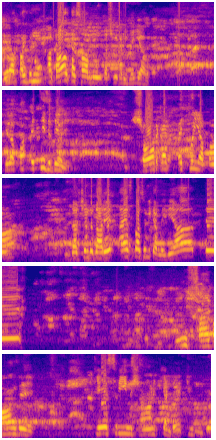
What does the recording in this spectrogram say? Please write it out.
ਫਿਰ ਆਪਾਂ ਇਧਰ ਨੂੰ ਅਕਾਲ ਤਖਤ ਸਾਹਿਬ ਨੂੰ ਦਰਸ਼ਨ ਕਰੀਦੇ ਜੀ ਆਓ ਫਿਰ ਆਪਾਂ ਇੱਥੇ ਹੀ ਸਿੱਧੇ ਹੋ ਜੀ ਸ਼ਾਰਟਕਟ ਇੱਥੋਂ ਹੀ ਆਪਾਂ ਦਰਸ਼ਨ ਦਿਦਾਰੇ ਇਸ ਪਾਸੇ ਵੀ ਕਰ ਲਈਦੇ ਆ ਤੇ ਗੁਰੂ ਸਾਹਿਬਾਨ ਦੇ ਕੇਸਰੀ ਨਿਸ਼ਾਨ ਝੰਡੇ ਝੂਲਦੇ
